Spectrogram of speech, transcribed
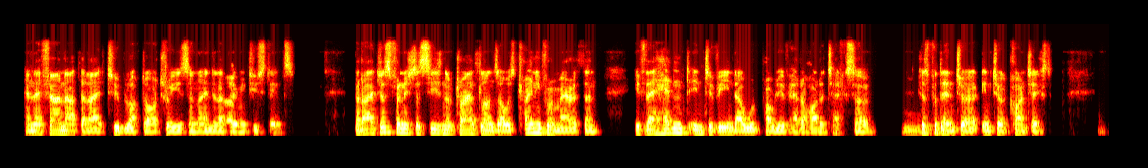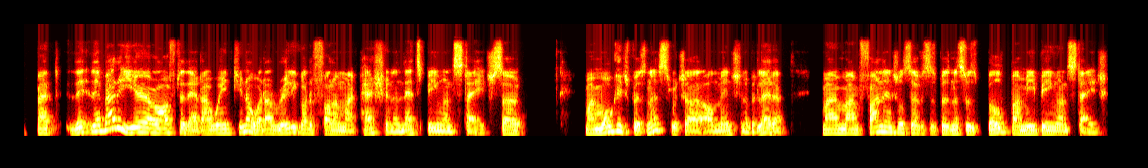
and they found out that i had two blocked arteries and i ended up Oh. having two stents but I just finished a season of triathlons. I was training for a marathon. If they hadn't intervened, I would probably have had a heart attack. So just mm. put that into a, into a context. But the, the- about a year after that, I went, you know what? I really got to follow my passion, and that's being on stage. So my mortgage business, which I, I'll mention a bit later, my, my financial services business was built by me being on stage.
